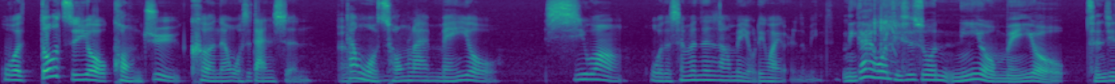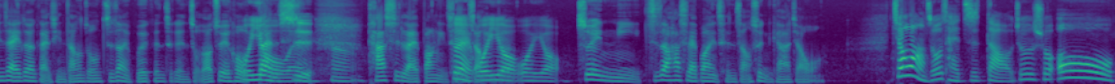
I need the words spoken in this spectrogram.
我都只有恐惧，可能我是单身，但我从来没有希望。我的身份证上面有另外一个人的名字。你刚才问题是说，你有没有曾经在一段感情当中知道你不会跟这个人走到最后？我有、欸，但是他是来帮你成长。对，我有，我有。所以你知道他是来帮你成长，所以你跟他交往。交往之后才知道，就是说，哦，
